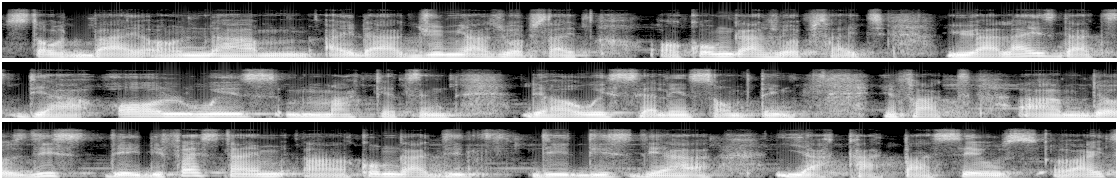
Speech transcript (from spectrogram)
stopped by on um, either Jumia's website or Konga's website, you realize that they are always marketing, they are always selling something. In fact, um, there was this the, the first time uh, Konga did, did this, their Yakata sales. All right,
